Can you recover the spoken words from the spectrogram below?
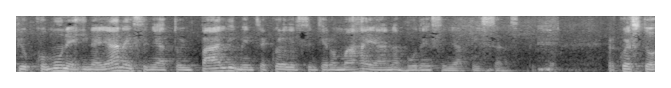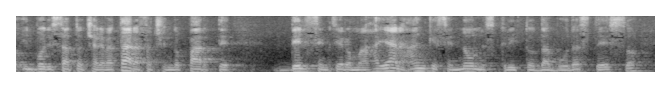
più comune Hinayana ha insegnato in Pali, mentre quello del sentiero Mahayana Buddha ha insegnato in sanscrito. Per questo il Bodhisattva Charyavatara, facendo parte del sentiero Mahayana, anche se non scritto da Buddha stesso,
